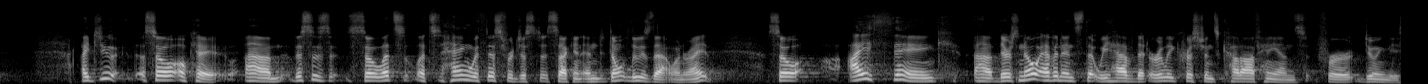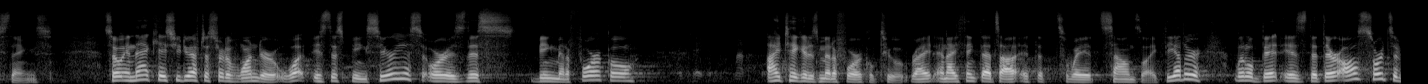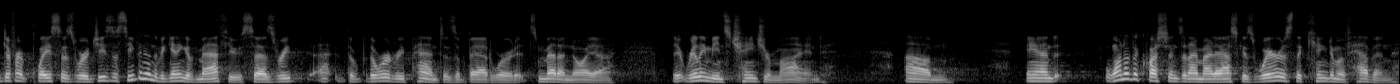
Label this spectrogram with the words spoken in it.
I do. So okay, um, this is so. Let's let's hang with this for just a second, and don't lose that one, right? So I think uh, there's no evidence that we have that early Christians cut off hands for doing these things. So in that case, you do have to sort of wonder: what is this being serious, or is this being metaphorical? I take it as metaphorical too, right? And I think that's, uh, that's the way it sounds like. The other little bit is that there are all sorts of different places where Jesus, even in the beginning of Matthew, says re, uh, the, the word repent is a bad word. It's metanoia. It really means change your mind. Um, and one of the questions that I might ask is where is the kingdom of heaven?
